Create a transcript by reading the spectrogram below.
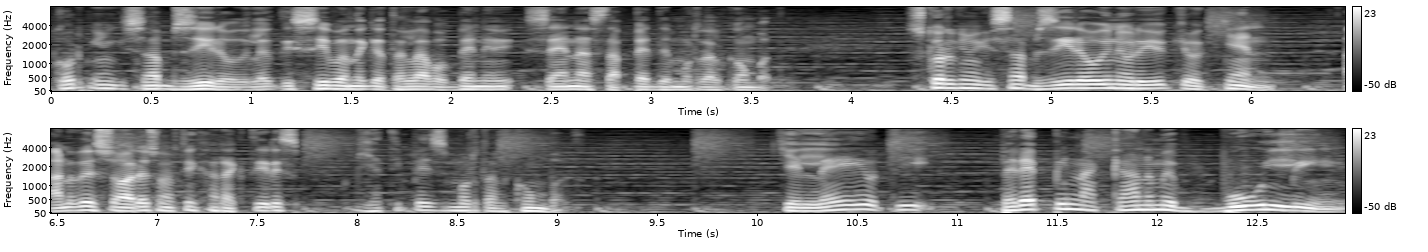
Scorpion και Sub-Zero, δηλαδή τη Siva δεν καταλάβω, μπαίνει σε ένα στα 5 Mortal Kombat. Scorpion και Sub-Zero είναι ο Ryu και ο Ken. Αν δεν σου αρέσουν αυτοί οι χαρακτήρες, γιατί παίζεις Mortal Kombat; Και λέει ότι πρέπει να κάνουμε bullying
